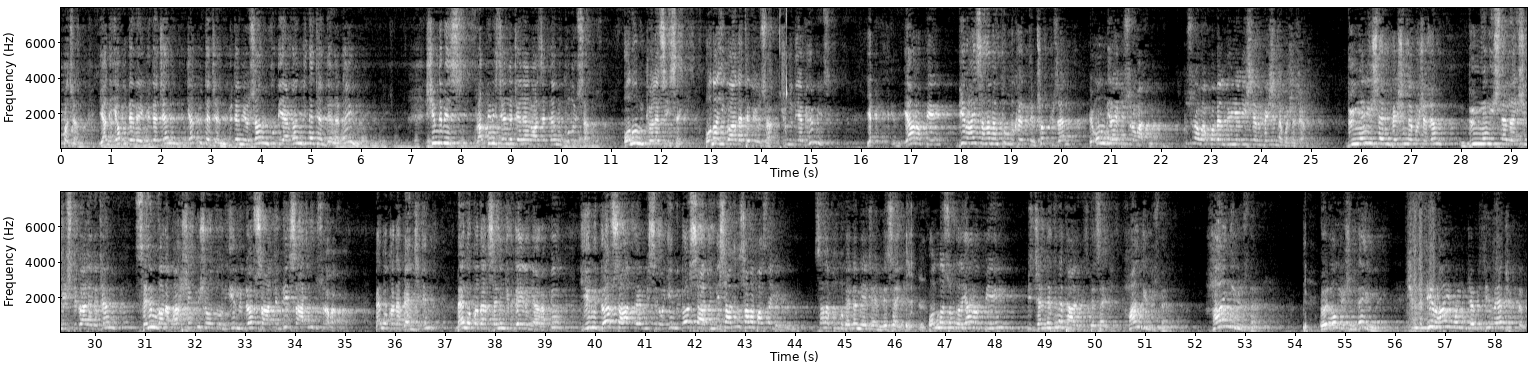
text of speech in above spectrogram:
yapacaksın? Yani ya bu deveyi güdeceksin ya güdeceksin. Güdemiyorsan bu diyardan gideceksin derler değil mi? Şimdi biz Rabbimiz Celle Celaluhu Hazretlerinin kuluysak, onun kölesiysek, ona ibadet ediyorsak şunu diyebilir miyiz? Ya, ya Rabbi bir ay sana ben kulluk ettim çok güzel. E 11 ay kusura bakma. Kusura bakma ben dünyevi işlerin peşinde koşacağım. Dünyevi işlerin peşinde koşacağım. Dünyevi işlerle işimi iştigal edeceğim. Senin bana bahşetmiş olduğun 24 saatin bir saatin kusura bakma. Ben o kadar bencilim. Ben o kadar senin gibi değilim ya Rabbi. 24 saat vermişsin o 24 saatin bir saatini sana fazla görüyorum. Sana kulluk edemeyeceğim desek. Ondan sonra ya Rabbi biz cennetine talibiz desek. Hangi yüzden? Hangi yüzden? Öyle oluyor şimdi değil mi? Şimdi bir ay boyunca bir zirveye çıktık.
